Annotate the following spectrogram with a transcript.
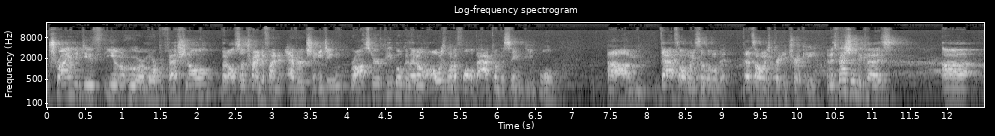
trying to do, you know, who are more professional, but also trying to find an ever-changing roster of people, because I don't always want to fall back on the same people. Um, that's always a little bit, that's always pretty tricky, and especially because. Uh,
